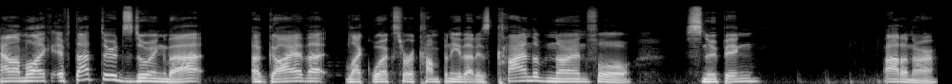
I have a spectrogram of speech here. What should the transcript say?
And I'm like, if that dude's doing that, a guy that like works for a company that is kind of known for snooping, I don't know.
